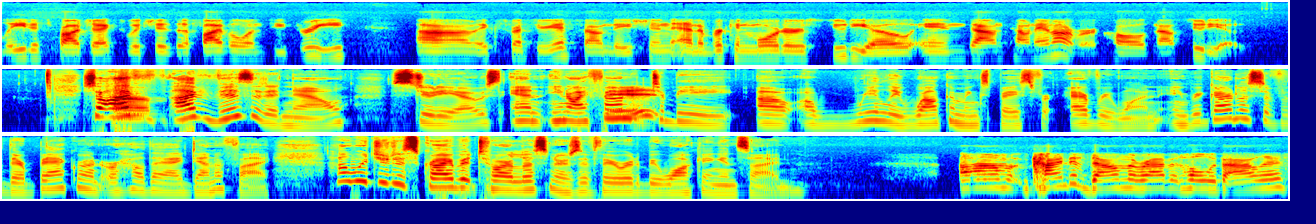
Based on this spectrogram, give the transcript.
latest project, which is a 501c3 um, Express Your Yes Foundation and a brick and mortar studio in downtown Ann Arbor called Now Studios. So I've um, I've visited now studios, and you know I found it, it to be a, a, really welcoming space for everyone, and regardless of their background or how they identify. How would you describe it to our listeners if they were to be walking inside? Um, kind of down the rabbit hole with Alice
